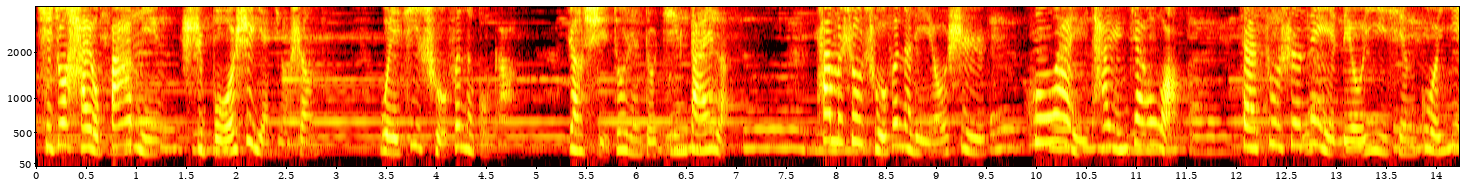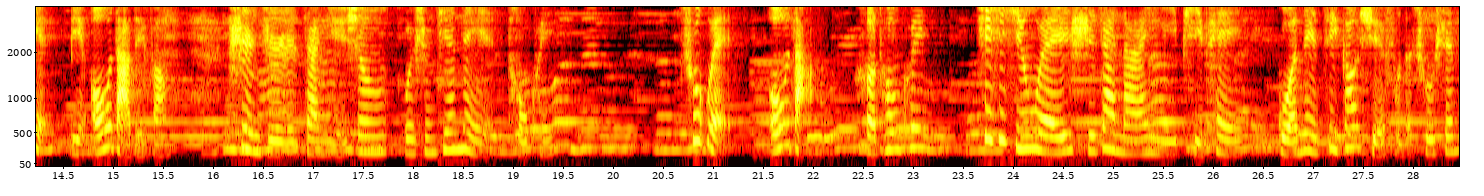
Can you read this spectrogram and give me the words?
其中还有八名是博士研究生，违纪处分的公告，让许多人都惊呆了。他们受处分的理由是婚外与他人交往，在宿舍内留异性过夜并殴打对方，甚至在女生卫生间内偷窥、出轨、殴打和偷窥，这些行为实在难以匹配。国内最高学府的出身，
